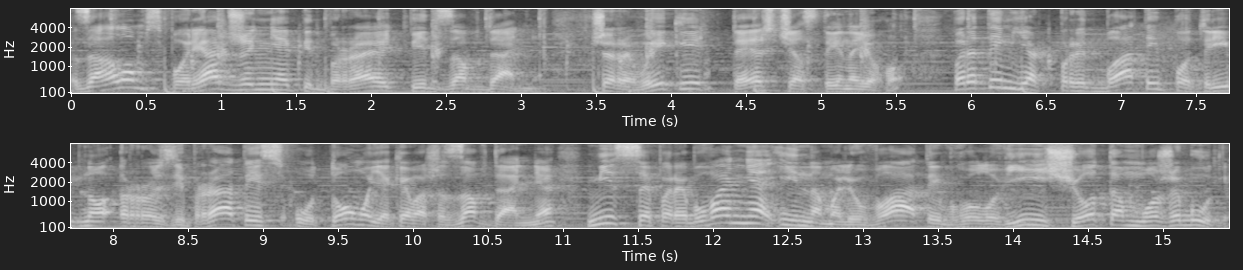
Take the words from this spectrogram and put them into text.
Загалом спорядження підбирають під завдання. Черевики теж частина його. Перед тим як придбати, потрібно розібратись у тому, яке ваше завдання, місце перебування і намалювати в голові, що там може бути.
